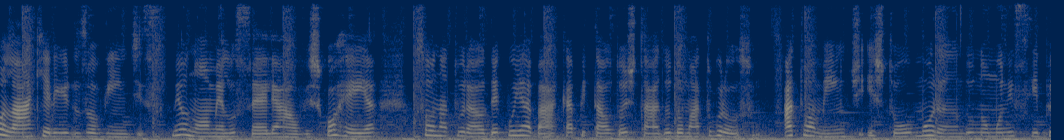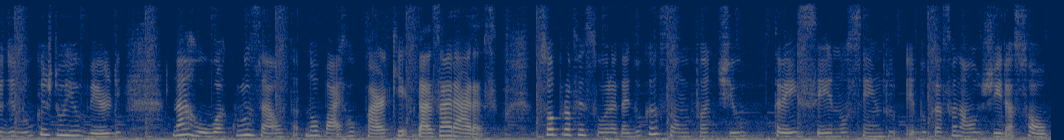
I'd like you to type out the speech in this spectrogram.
Olá, queridos ouvintes. Meu nome é Lucélia Alves Correia, sou natural de Cuiabá, capital do estado do Mato Grosso. Atualmente estou morando no município de Lucas do Rio Verde, na rua Cruz Alta, no bairro Parque das Araras. Sou professora da Educação Infantil 3C no Centro Educacional Girassol.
